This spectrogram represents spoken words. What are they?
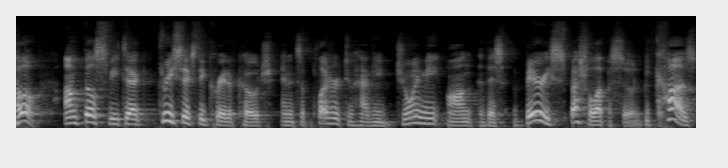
Hello, I'm Phil Svitek, 360 Creative Coach, and it's a pleasure to have you join me on this very special episode because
